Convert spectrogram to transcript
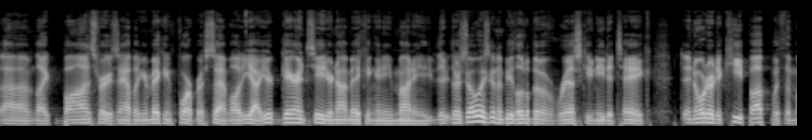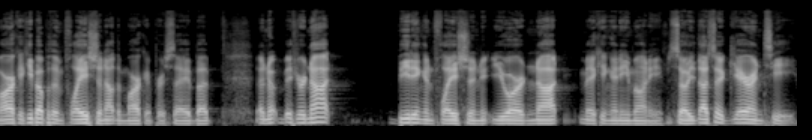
um, like bonds, for example, and you're making four percent. Well, yeah, you're guaranteed you're not making any money. There, there's always going to be a little bit of a risk you need to take in order to keep up with the market, keep up with inflation, not the market per se. But uh, if you're not beating inflation, you are not making any money. So that's a guarantee.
